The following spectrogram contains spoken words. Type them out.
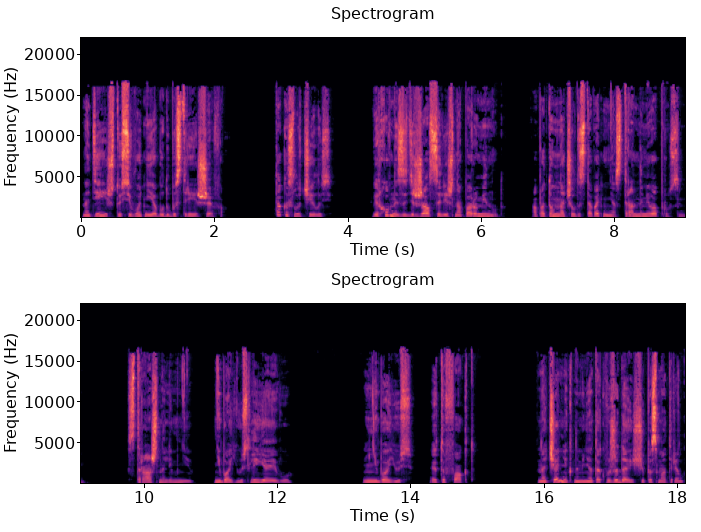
надеясь, что сегодня я буду быстрее шефа. Так и случилось. Верховный задержался лишь на пару минут, а потом начал доставать меня странными вопросами. Страшно ли мне? Не боюсь ли я его? Не боюсь. Это факт. Начальник на меня так выжидающе посмотрел,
